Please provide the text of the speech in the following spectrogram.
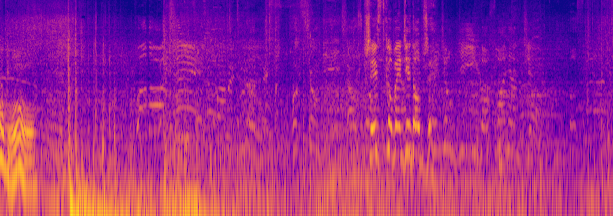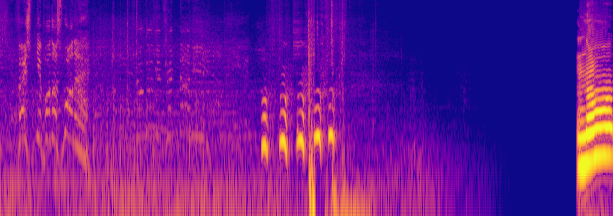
Uuu. Wszystko będzie dobrze! Weź mnie pod osłonę! No.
